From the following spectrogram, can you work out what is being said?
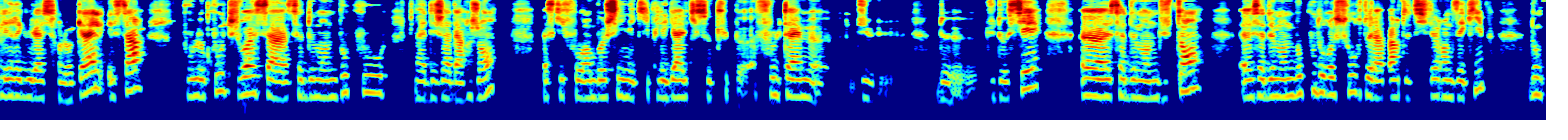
les régulations locales. Et ça, pour le coup, tu vois, ça, demande beaucoup bah, déjà d'argent, parce qu'il faut embaucher une équipe légale qui s'occupe euh, full-time euh, du, du dossier. ça demande du temps, ça demande beaucoup de ressources de la part de différentes équipes. Donc,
